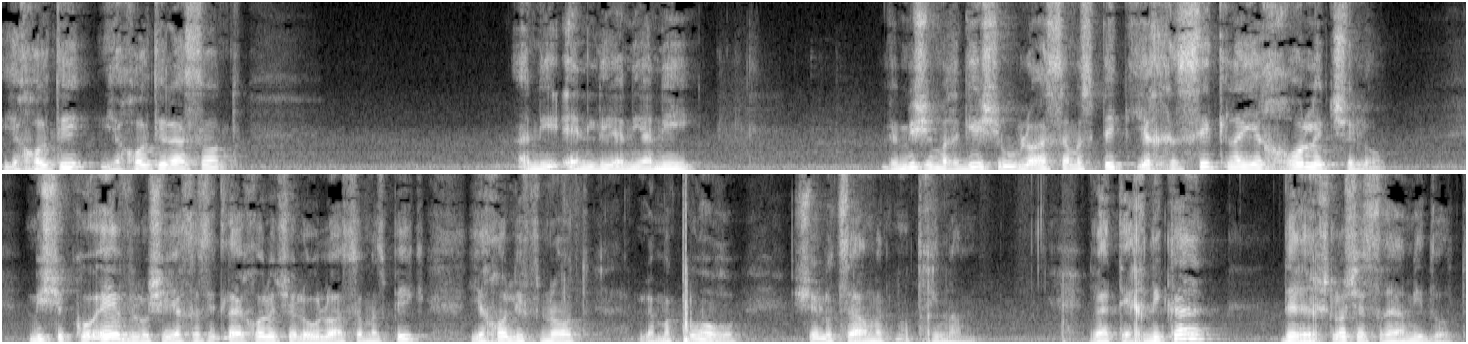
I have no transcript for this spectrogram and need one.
שיכולתי, יכולתי לעשות, אני אין לי, אני אני, ומי שמרגיש שהוא לא עשה מספיק יחסית ליכולת שלו, מי שכואב לו שיחסית ליכולת שלו הוא לא עשה מספיק, יכול לפנות למקור של אוצר מתנות חינם. והטכניקה, דרך 13 עמידות.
